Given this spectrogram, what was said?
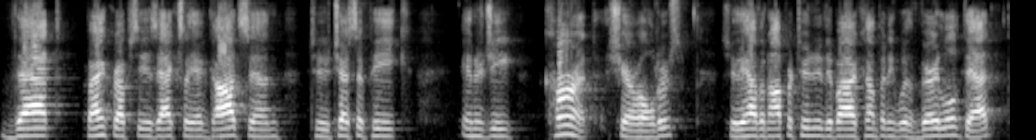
That bankruptcy is actually a godsend to Chesapeake Energy current shareholders. So you have an opportunity to buy a company with very little debt.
